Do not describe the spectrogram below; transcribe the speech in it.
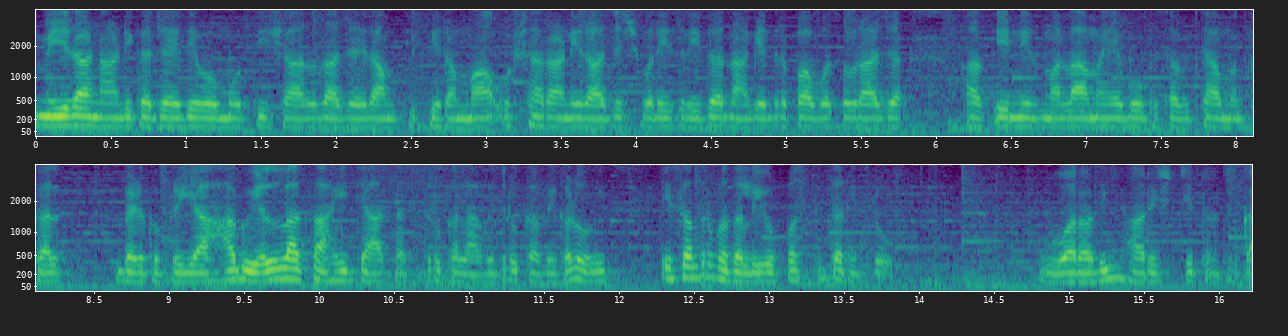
ಮೀರಾ, ನಾಡಿಗ, ಜಯದೇವ, ಮೂರ್ತಿ, ಶಾರದಾ, ಜಯರಾಮ್ ತಿಪ್ಪಿರಮ್ಮ ಉಷಾರಾಣಿ ರಾಜೇಶ್ವರಿ, ಶ್ರೀಧರ್ ನಾಗೇಂದ್ರಪ್ಪ ಬಸವರಾಜ, ಹರ್ತಿ, ನಿರ್ಮಲಾ, ಮೆಹಬೂಬ್, ಸವಿತಾ, ಮುದ್ಗಲ್, ಬೆಳಕು ಪ್ರಿಯ ಹಾಗೂ ಎಲ್ಲ ಸಾಹಿತ್ಯ ಆಸಕ್ತರು, ಕಲಾವಿದರು, ಕವಿಗಳು ಈ ಸಂದರ್ಭದಲ್ಲಿ ಉಪಸ್ಥಿತರಿದ್ದರು. ವರದಿ ಹರೀಶ್ ಚಿತ್ರದುರ್ಗ.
